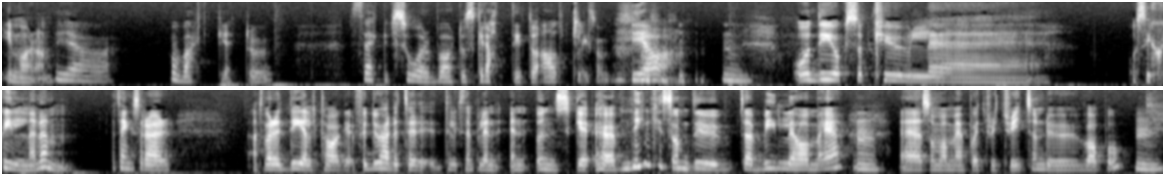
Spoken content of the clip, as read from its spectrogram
imorgon. ja. Och vackert och säkert sårbart och skrattigt och allt liksom. Ja. Mm. Och det är ju också kul eh, att se skillnaden. Jag tänker sådär, att vara deltagare. För du hade till, till exempel en, en önskeövning som du så här, ville ha med. Mm. Eh, som var med på ett retreat som du var på. Mm.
